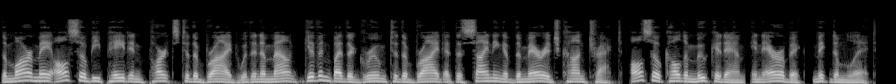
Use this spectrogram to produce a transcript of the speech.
the mahr may also be paid in parts to the bride with an amount given by the groom to the bride at the signing of the marriage contract, also called a muqaddam in Arabic, mikdam lit.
